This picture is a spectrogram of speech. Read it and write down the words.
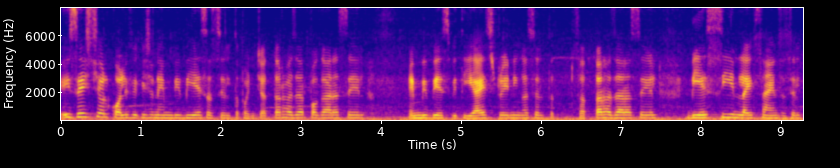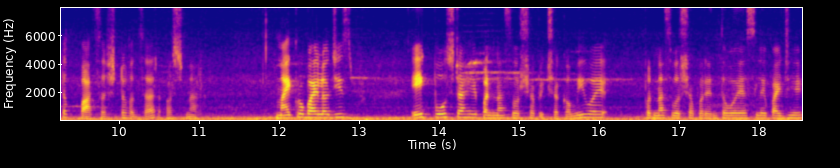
essential qualification M B B S असेल तर पंच्याहत्तर हजार पगार असेल. M B B S with E I S training असेल तर सत्तर हजार असेल. B S C in life science असेल तर पासष्ट हजार असणार. मायक्रोबायोलॉजिस्ट एक पोस्ट आहे पन्नास वर्षापेक्षा कमी वय पन्नास वर्षापर्यंत वय असले पाहिजे.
